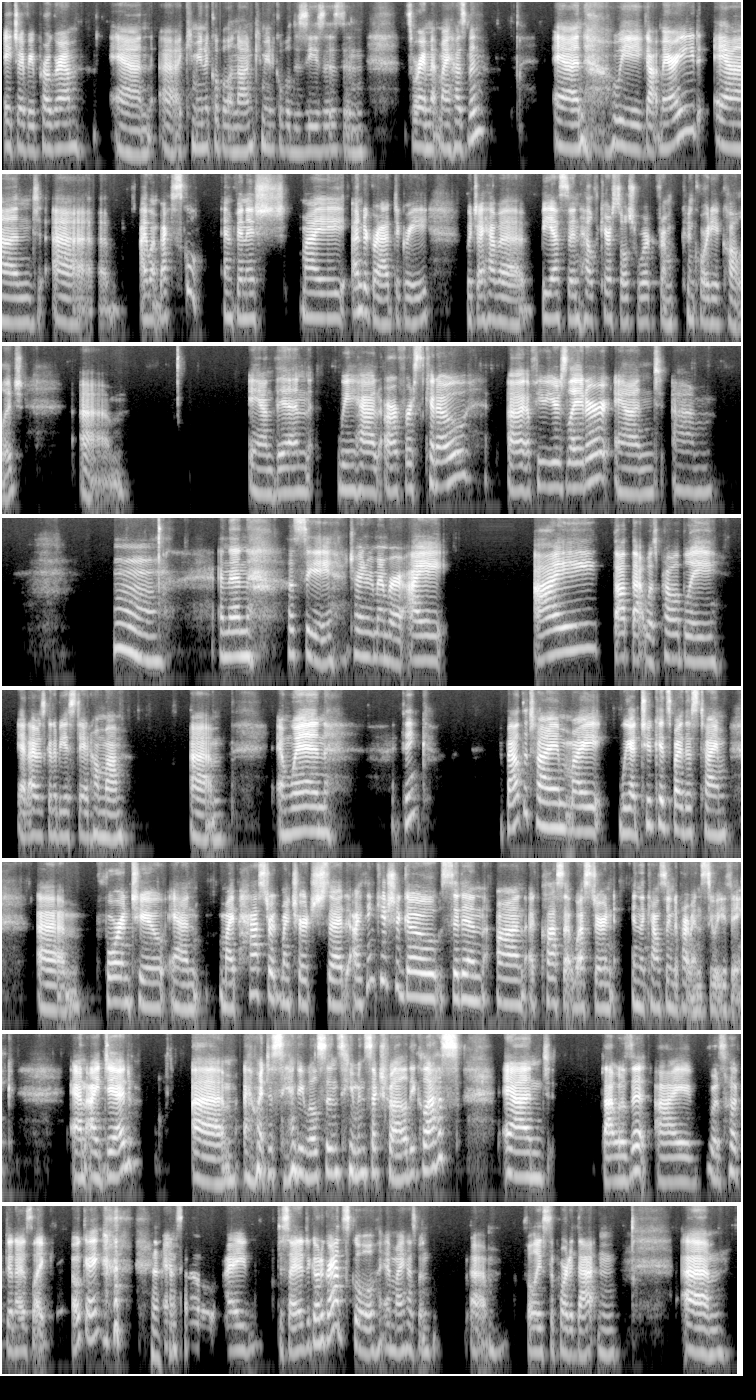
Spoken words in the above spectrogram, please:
HIV program and uh, communicable and non-communicable diseases. And that's where I met my husband. And we got married and uh, I went back to school and finished my undergrad degree which I have a BS in healthcare social work from Concordia College. Um, and then we had our first kiddo uh, a few years later, and um, Hmm. And then let's see, trying to remember. I I thought that was probably it. I was going to be a stay-at-home mom. Um, and when I think about the time my we had two kids by this time, um, four and two, and my pastor at my church said, I think you should go sit in on a class at Western in the counseling department and see what you think. And I did. Um, I went to Sandy Wilson's human sexuality class, and that was it. I was hooked, and I was like, okay. and so I decided to go to grad school, and my husband um, fully supported that. And um,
